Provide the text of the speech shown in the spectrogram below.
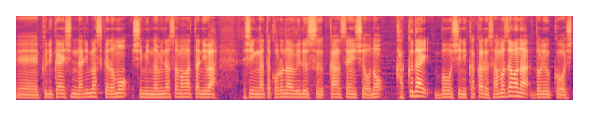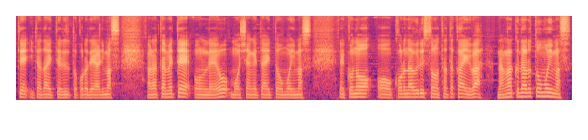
えー繰り返しになりますけども市民の皆様方には新型コロナウイルス感染症の拡大防止にかかるさまざまな努力をしていただいているところであります。改めて御礼を申し上げたいと思います。えこのコロナウイルスとの戦いは長くなると思います、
